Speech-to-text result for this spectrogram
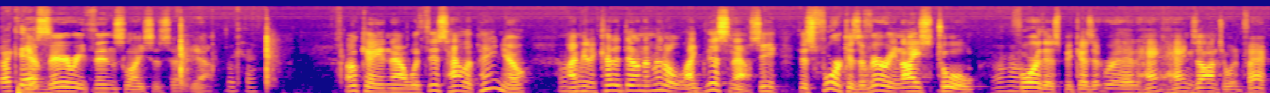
Like this? Yeah, very thin slices. Uh, yeah. Okay. Okay, and now with this jalapeno, I'm going to cut it down the middle like this now. See, this fork is a very nice tool for this because it, it ha- hangs on to it. In fact,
